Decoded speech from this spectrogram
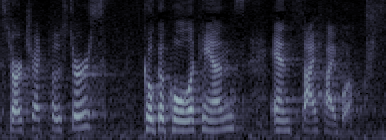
Star Trek posters, Coca Cola cans, and sci fi books.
